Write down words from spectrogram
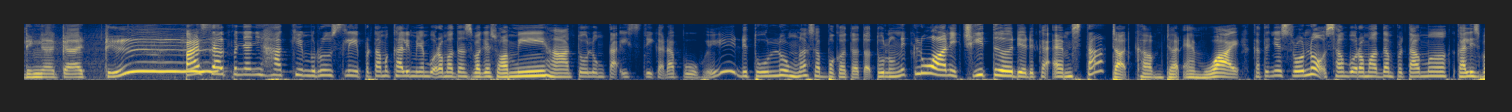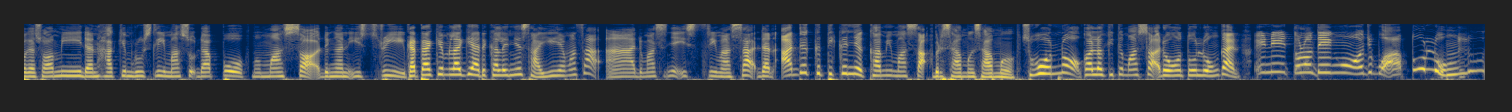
Dengar kata. Pasal penyanyi Hakim Rusli pertama kali menyambut Ramadan sebagai suami. Ha, tolong tak isteri kat dapur. Eh, dia tolong lah. Siapa kata tak tolong ni keluar ni. Cerita dia dekat mstar.com.my. Katanya seronok sambut Ramadan pertama kali sebagai suami. Dan Hakim Rusli masuk dapur memasak dengan isteri. Kata Hakim lagi ada kalanya saya yang masak. Ha, ada masanya isteri masak. Dan ada ketikanya kami masak bersama-sama. Seronok kalau kita masak ada orang tolong kan. Ini tolong tengok je buat apa. Tolong lu.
